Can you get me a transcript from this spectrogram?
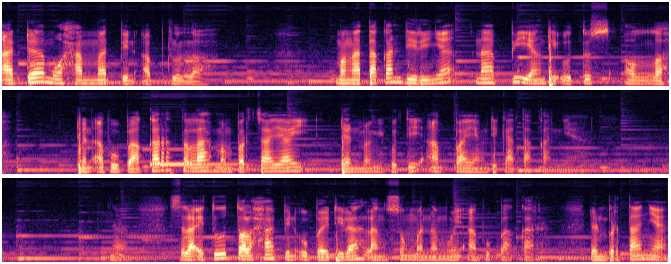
"Ada Muhammad bin Abdullah mengatakan dirinya nabi yang diutus Allah dan Abu Bakar telah mempercayai dan mengikuti apa yang dikatakannya." Setelah itu Tolha bin Ubaidillah langsung menemui Abu Bakar dan bertanya,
